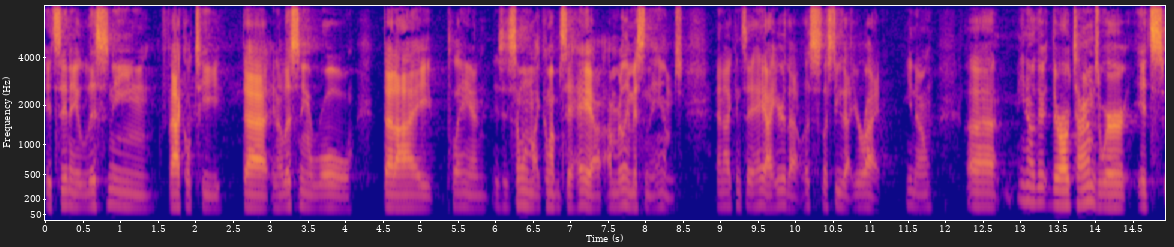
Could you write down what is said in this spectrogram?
it's in a listening faculty that in a listening role that I plan is that someone might come up and say, "Hey, I'm really missing the hymns," and I can say, "Hey, I hear that. Let's let's do that. You're right." You know, uh, you know, there there are times where it's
